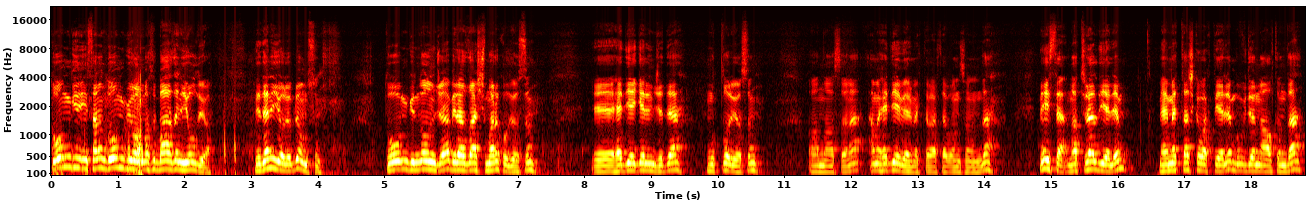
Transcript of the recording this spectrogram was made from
Doğum günü insanın doğum günü olması bazen iyi oluyor. Neden iyi oluyor biliyor musun? Doğum günü olunca biraz daha şımarık oluyorsun. Ee, hediye gelince de mutlu oluyorsun. Ondan sonra ama hediye vermek de var tabii onun sonunda. Neyse natural diyelim. Mehmet Taşkavak diyelim bu videonun altında.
